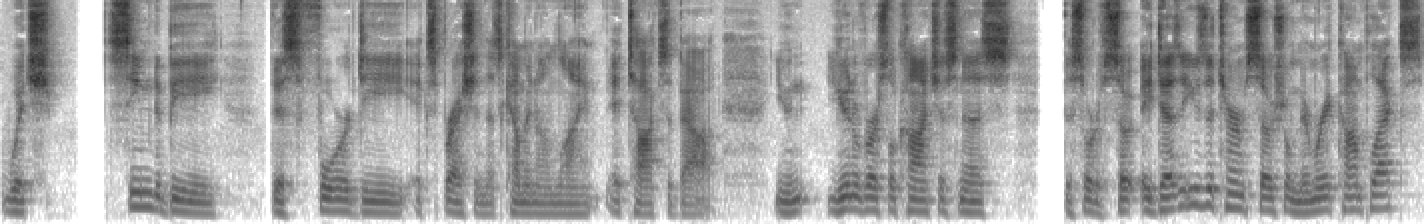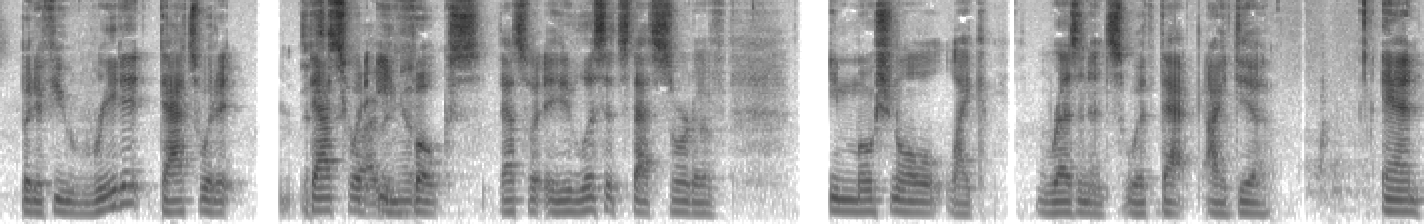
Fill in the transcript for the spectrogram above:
which seem to be this 4D expression that's coming online. It talks about un- universal consciousness, the sort of so it doesn't use the term social memory complex, but if you read it, that's what it that's what describing it. evokes. That's what it elicits that sort of emotional like resonance with that idea. And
